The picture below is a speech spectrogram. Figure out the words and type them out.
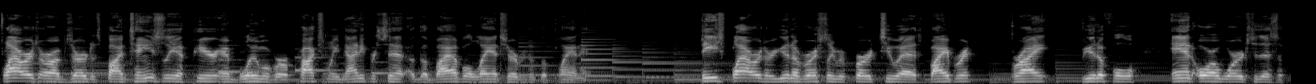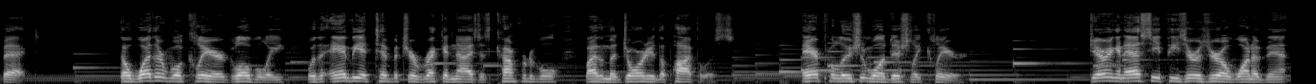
flowers are observed to spontaneously appear and bloom over approximately 90% of the viable land surface of the planet. These flowers are universally referred to as vibrant, bright, beautiful, and or words to this effect. The weather will clear, globally, with an ambient temperature recognized as comfortable by the majority of the populace. Air pollution will additionally clear. During an SCP-001 event,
